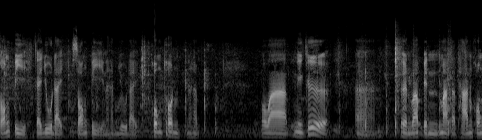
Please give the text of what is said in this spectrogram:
สองปีก็อยู่ได้สองปีนะครับอยู่ได้คงทนนะครับ เพราะว่านี่คืออ่าเอิ่นว่าเป็นมาตรฐานของ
